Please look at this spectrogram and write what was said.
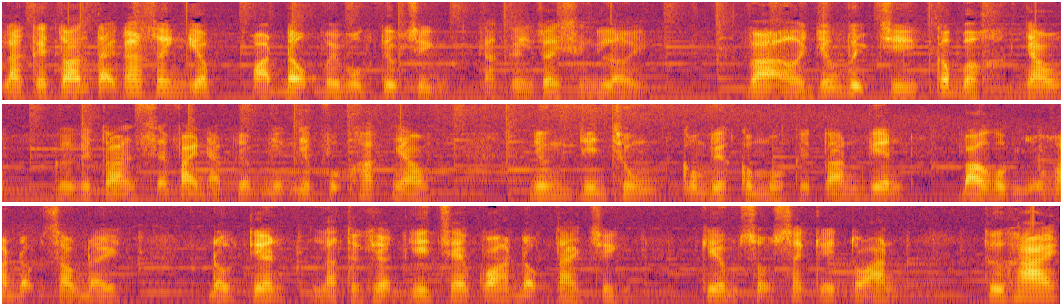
là kế toán tại các doanh nghiệp hoạt động với mục tiêu chính là kinh doanh sinh lời. Và ở những vị trí cấp bậc khác nhau, người kế toán sẽ phải đảm nhiệm những nhiệm vụ khác nhau. Nhưng nhìn chung, công việc của một kế toán viên bao gồm những hoạt động sau đây. Đầu tiên là thực hiện ghi chép qua hoạt động tài chính, kiêm sổ sách kế toán. Thứ hai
